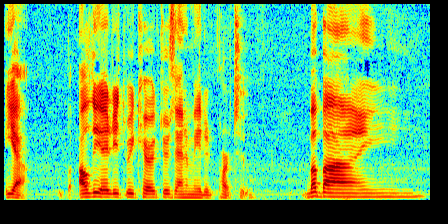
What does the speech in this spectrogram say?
yeah, all the 83 characters animated part 2. Bye-bye.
